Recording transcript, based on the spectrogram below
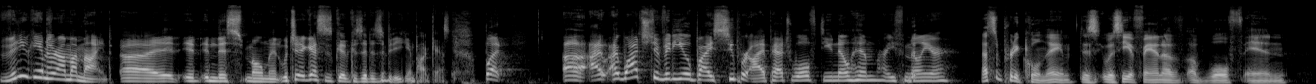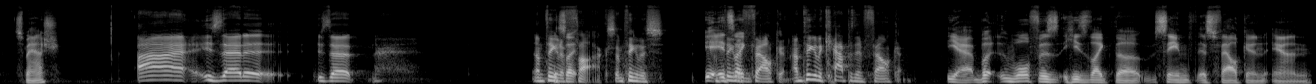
video games are on my mind uh, in, in this moment, which I guess is good because it is a video game podcast. But uh, I, I watched a video by Super Eye Patch Wolf. Do you know him? Are you familiar? That's a pretty cool name. Does, was he a fan of, of Wolf in Smash? Uh is that a is that I'm thinking It's of like- Fox. I'm thinking of, I'm it's thinking like- of Falcon. I'm thinking of Captain Falcon. Yeah, but Wolf is he's like the same as Falcon and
